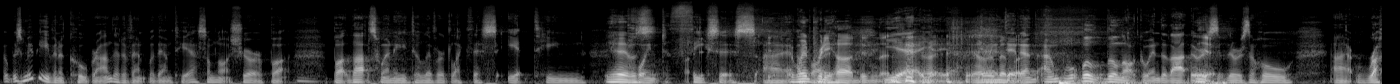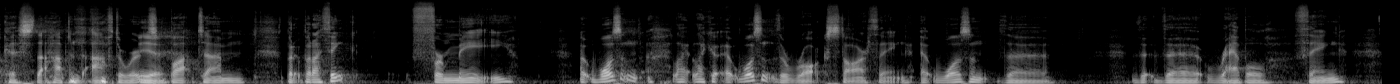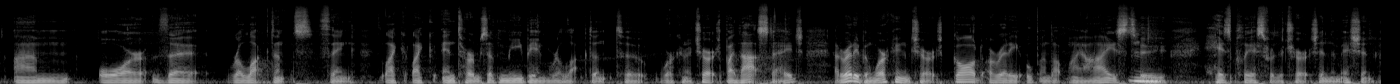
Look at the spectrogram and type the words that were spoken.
it was maybe even a co-branded event with MTS. I'm not sure, but but that's when he delivered like this 18 Yeah, it was- point thesis. Uh, it went pretty hard, didn't it? Yeah, yeah, yeah. I yeah it remember. And, and we'll- we'll we'll not go into that. There was Yeah. there was a whole uh, ruckus that happened afterwards. Yeah. But um, but but I think for me, it wasn't like like it wasn't the rock star thing. It wasn't the the the rebel thing, um, or the reluctance thing. Like like in terms of me being reluctant to work in a church. By that stage, I'd already been working in church. God already opened up my eyes to His place for the church in the mission.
